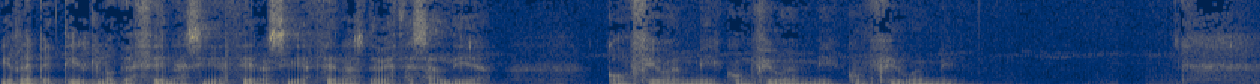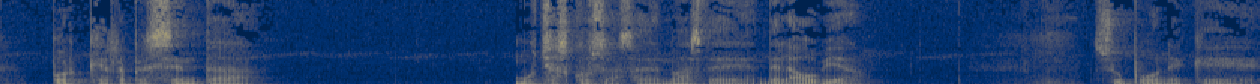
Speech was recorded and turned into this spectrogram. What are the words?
y repetirlo decenas y decenas y decenas de veces al día. Confío en mí, confío en mí, confío en mí. Porque representa muchas cosas, además de, la obvia. Supone que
